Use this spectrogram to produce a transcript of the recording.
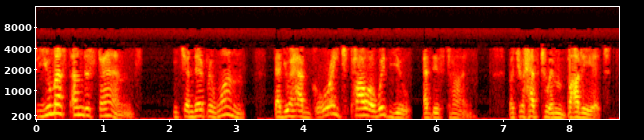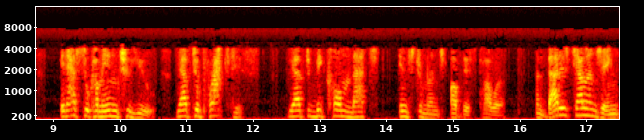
So you must understand, each and every one, that you have great power with you at this time, but you have to embody it. It has to come into you. You have to practice. You have to become that instrument of this power. And that is challenging,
